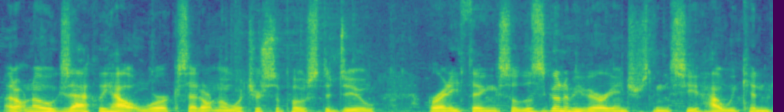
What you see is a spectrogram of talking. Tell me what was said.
I don't know exactly how it works. I don't know what you're supposed to do or anything. So this is going to be very interesting to see how we can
